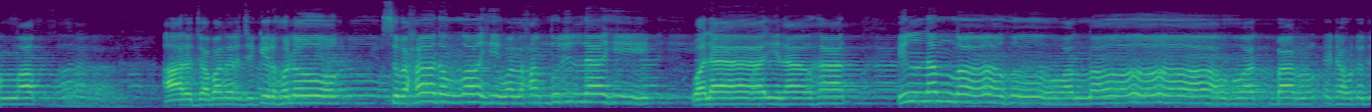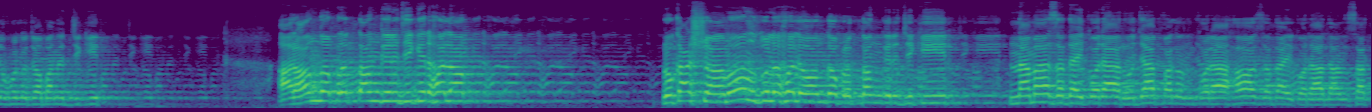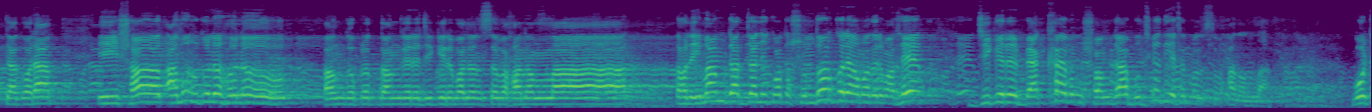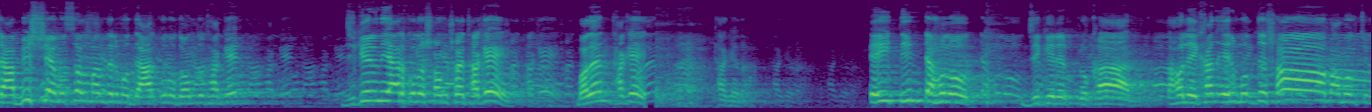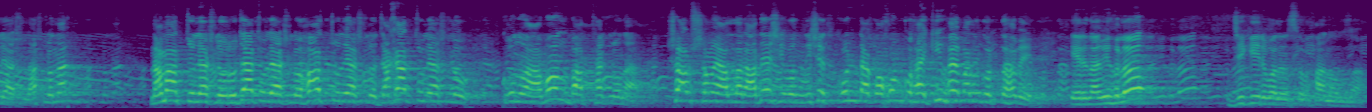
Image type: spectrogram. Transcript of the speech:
আর জবানের জিকির হলো, সুবহানাল্লাহি ওয়ালহামদুলিল্লাহি ওয়ালা এটা হলো হলো জবানের জিকির। আর প্রত্যঙ্গের জিকির হলো অঙ্গ প্রত্যঙ্গের জিকির। নামাজ আদায় করা, রোজা পালন করা, হজ আদায় করা, দান সাদকা করা, এই সব আমলগুলো হলো অঙ্গ প্রত্যঙ্গের জিকির বলেন, সুবহানাল্লাহ। তাহলে ইমাম গাজ্জালি কত সুন্দর করে আমাদের মাঝে জিকিরের ব্যাখ্যা এবং সংজ্ঞা বুঝিয়ে দিয়েছেন বলেন, সুবহানাল্লাহ। গোটা বিশ্বে মুসলমানদের মধ্যে আর কোনো দ্বন্দ্ব থাকে? জিকির নিয়ে আর কোনো সংশয় থাকে? বলেন, থাকে? থাকে না। এই তিনটা হলো জিকিরের প্রকার। তাহলে এখানে এর মধ্যে সব আমল চলে আসলো। আসলো না? নামাজ চলে আসলো, রোজা চলে আসলো, হজ চলে আসলো জাকাত চলে আসলো, কোনো আমল বাদ থাকল না। সব সময় আল্লাহর আদেশ এবং নিষেধ কোনটা, কখন, কোথায়, কীভাবে পালন করতে হবে, এর নামই হলো জিকির বলেন সুবহানাল্লাহ।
